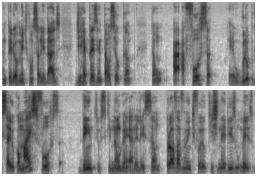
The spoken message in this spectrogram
anteriormente consolidados de representar o seu campo. Então, a, a força, é, o grupo que saiu com mais força dentre os que não ganharam a eleição, provavelmente foi o kirchnerismo mesmo,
